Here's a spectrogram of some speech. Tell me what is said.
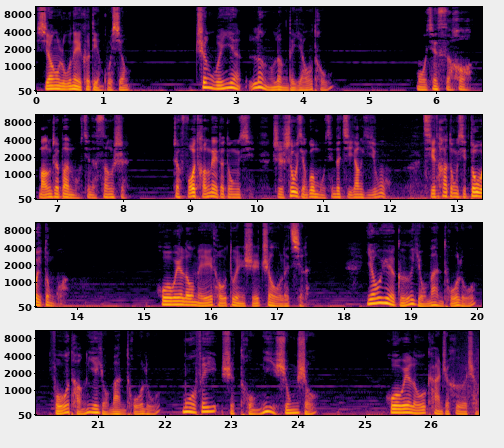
香炉内可点过香？”郑文燕愣愣的摇头。母亲死后，忙着办母亲的丧事，这佛堂内的东西只收捡过母亲的几样遗物，其他东西都未动过。霍威楼眉头顿时皱了起来。邀月阁有曼陀罗，佛堂也有曼陀罗，莫非是同一凶手？霍威楼看着贺成：“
